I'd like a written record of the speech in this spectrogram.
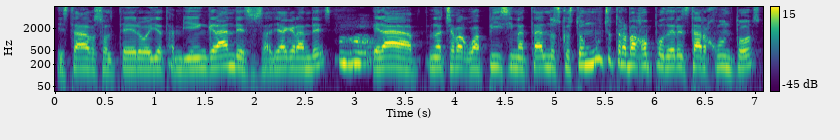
estaba soltero, ella también, grandes, o sea, ya grandes. Era una chava guapísima, tal. Nos costó mucho trabajo poder estar juntos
